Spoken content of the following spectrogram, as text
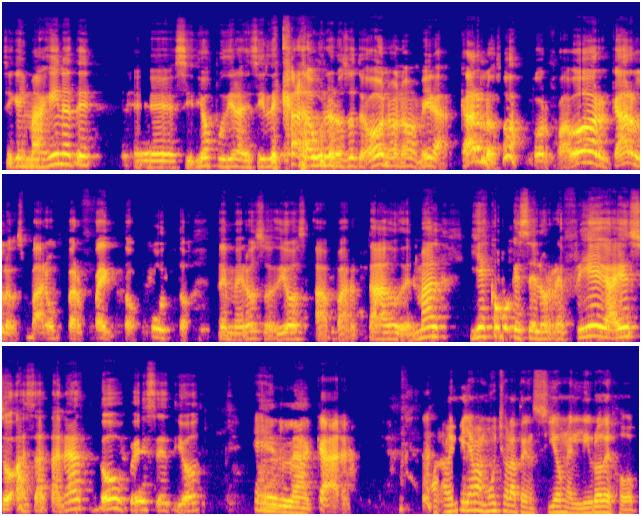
Así que imagínate eh, si Dios pudiera decir de cada uno de nosotros, oh, no, no, mira, Carlos, oh, por favor, Carlos, varón perfecto, justo, temeroso de Dios, apartado del mal. Y es como que se lo refriega eso a Satanás dos veces Dios en la cara. A mí me llama mucho la atención el libro de Job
